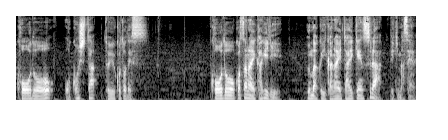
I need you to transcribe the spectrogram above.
行動を起こしたということです。行動を起こさない限りうまくいかない体験すらできません。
